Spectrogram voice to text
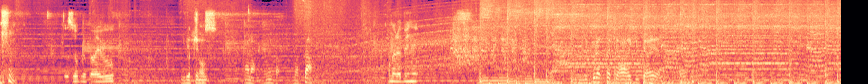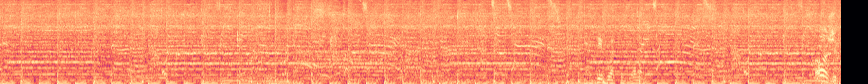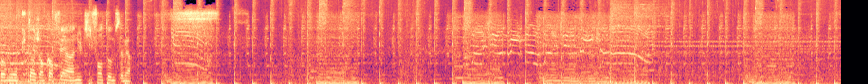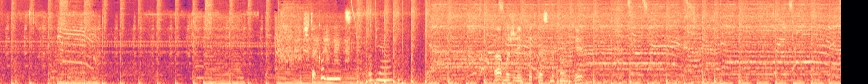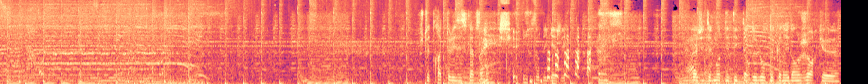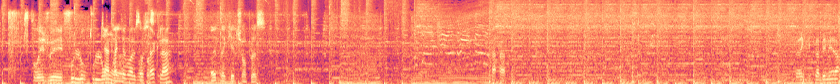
Attention, préparez-vous. Il est chance. Ah non, même pas. Bon, ça. On a la béné. Nicolas Stock ira récupérer. hein. Oh, j'ai pas mon. Putain, j'ai encore fait un ulti fantôme, sa mère. Petite acolyte, reviens. Ah, moi j'ai les prêtresses maintenant, ok. Je te tracte les esclaves, c'est bon. Ils ont dégagé. Là j'ai tellement de détecteurs de lourdes de conneries dans le genre que je pourrais jouer full lourd tout le long. Tiens, euh, tracte-moi le ça gros sac là. Ouais, t'inquiète, je suis en place. Ah ah. Je récupère la béné là.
